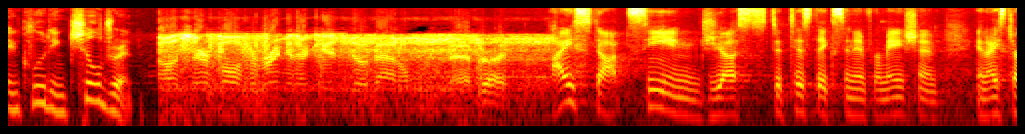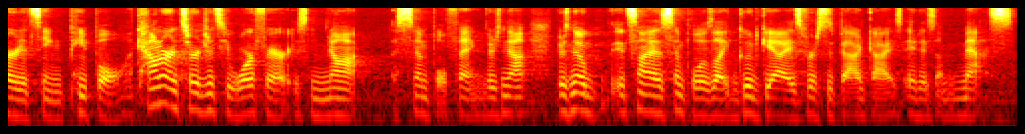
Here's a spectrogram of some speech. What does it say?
Including children. Oh, it's their fault for bringing their kids to a battle. That's right. I stopped seeing just statistics and information, and I started seeing people. Counterinsurgency warfare is not a simple thing. There's not, there's no, it's not as simple as like good guys versus bad guys. It is a mess.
